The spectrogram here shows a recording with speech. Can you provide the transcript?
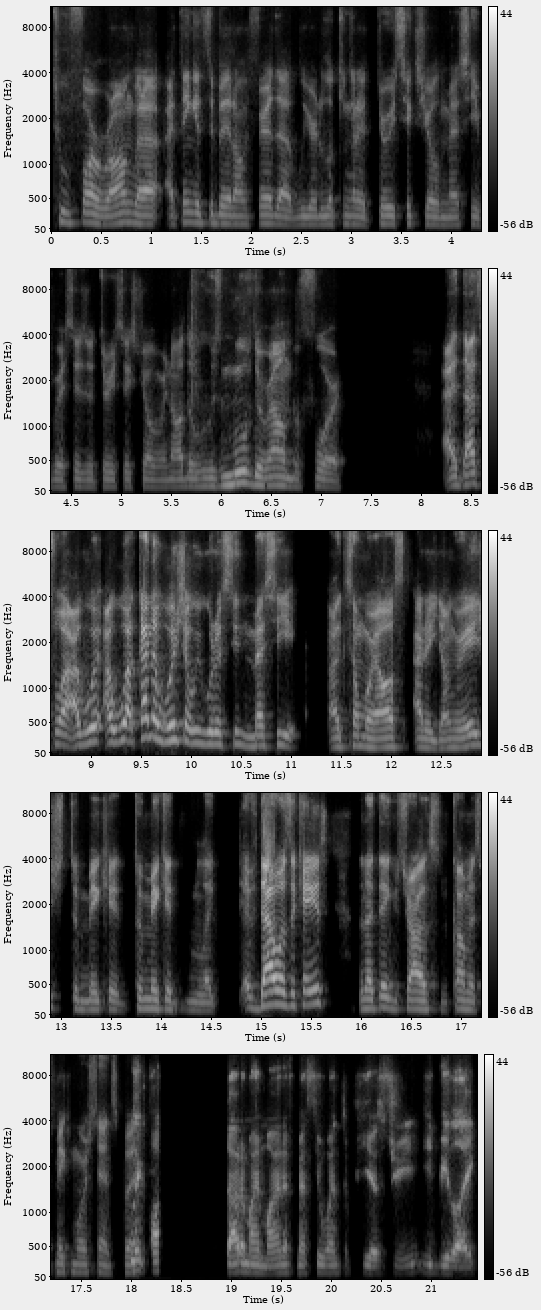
too far wrong, but I, I think it's a bit unfair that we are looking at a 36 year old Messi versus a 36 year old Ronaldo who's moved around before. I, that's why I would I, I kind of wish that we would have seen Messi like somewhere else at a younger age to make it to make it like if that was the case, then I think Charles' comments make more sense. But like that in my mind, if Messi went to PSG, he'd be like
